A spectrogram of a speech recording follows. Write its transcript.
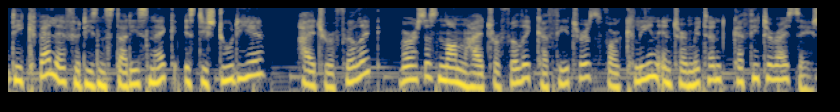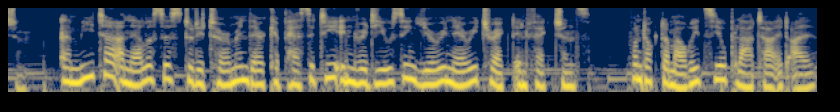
Die Quelle für diesen Study Snack ist die Studie Hydrophilic versus Non-Hydrophilic Catheters for Clean Intermittent Catheterization. A meta-analysis to determine their capacity in reducing urinary tract infections von Dr. Maurizio Plata et al.,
